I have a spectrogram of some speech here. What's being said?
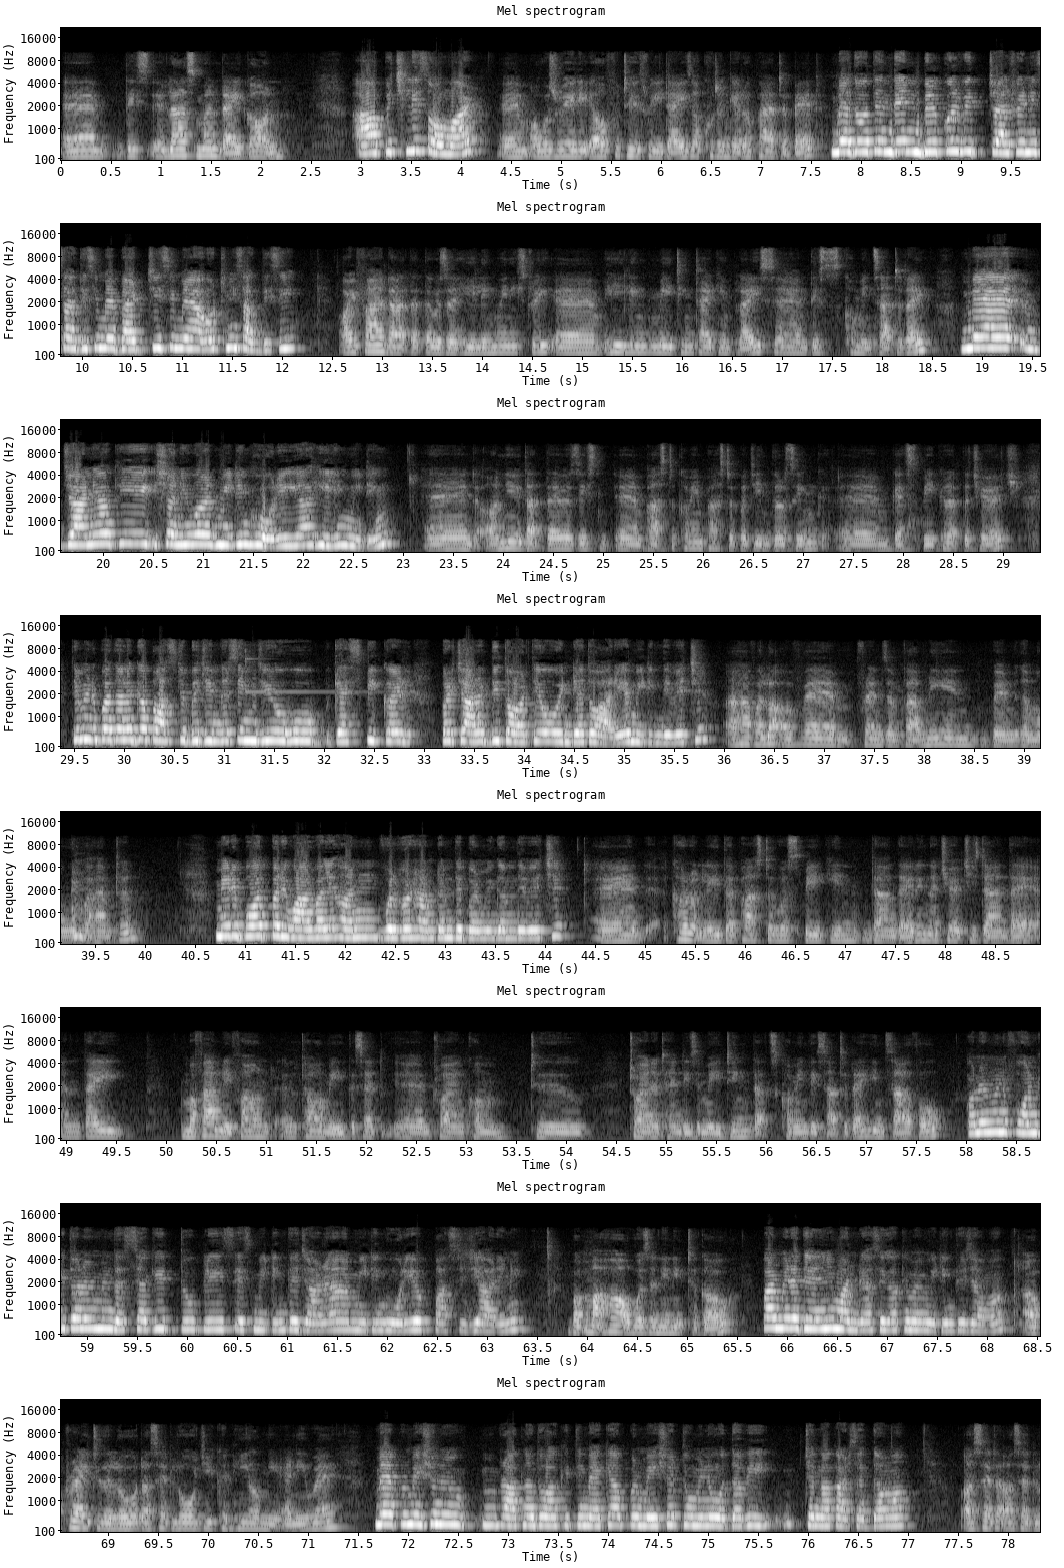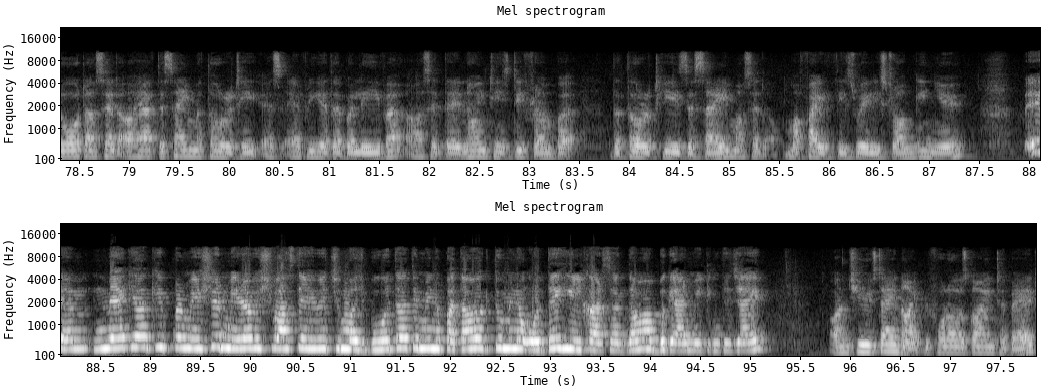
Um, this uh, last Monday gone, पिछले सोमवार um, I was really ill for two three days. I couldn't get up out of bed. मैं दो तीन दिन बिल्कुल भी चल फिर नहीं सकती सी मैं बैठ जी सी मैं उठ नहीं सकती सी I found out that there was a healing ministry um, healing meeting taking place um, this coming Saturday मैं जानिया कि शनिवार मीटिंग हो रही है healing meeting And I knew that there was this um, pastor coming, Pastor Bajinder Singh, um, guest speaker at the church. ਤੇ ਮੈਨੂੰ ਪਤਾ ਲੱਗਾ ਪਾਸਟਰ ਬਜਿੰਦਰ ਸਿੰਘ ਜੀ ਉਹ ਗੈਸਟ ਸਪੀਕਰ ਪ੍ਰਚਾਰਕ ਦੇ ਤੌਰ ਤੇ ਉਹ ਇੰਡੀਆ ਤੋਂ ਆ ਰਹੇ ਆ ਮੀਟਿੰਗ ਦੇ ਵਿੱਚ I have a lot of um, friends and family in Birmingham and Wolverhampton. ਮੇਰੇ ਬਹੁਤ ਪਰਿਵਾਰ ਵਾਲੇ ਹਨ ਵੁਲਵਰਹੈਂਪਟਨ ਤੇ ਬਰਮਿੰਗਮ ਦੇ ਵਿੱਚ And currently, the pastor was speaking down there in the churches down there, and they, my family found and told me, they said, um, try and come to, try and attend this meeting that's coming this Saturday in Southall. उन्होंने मैंने phone किया उन्होंने मैंने दस्या कि तू please इस meeting पे जाना मीटिंग हो रही है पास्टर जी आ रहे ने But my heart wasn't in it to go. ਪਰ ਮੇਰਾ ਦਿਲ ਨਹੀਂ ਮੰਨ ਰਿਹਾ ਸੀਗਾ ਕਿ ਮੈਂ ਮੀਟਿੰਗ ਤੇ ਜਾਵਾਂ I prayed to the Lord. I said, Lord, you can heal me anywhere. ਮੈਂ Parmeshar. ਨੂੰ ਪ੍ਰਾਰਥਨਾ ਦੁਆ ਕੀਤੀ ਮੈਂ ਕਿਹਾ ਪਰਮੇਸ਼ਰ ਤੂੰ ਮੈਨੂੰ ਉਦਾਂ ਵੀ ਚੰਗਾ ਕਰ ਸਕਦਾ ਵਾਂ I said, I said, Lord, I said, I have the same authority as every other believer. I said, the anointing is different, but the authority is the same. I said, my faith is really strong in you. ਅਮ, ਮੈਂ ਕਿਹਾ ਕਿ ਪਰਮੇਸ਼ਰ ਮੇਰਾ ਵਿਸ਼ਵਾਸ ਤੇਰੇ ਵਿੱਚ ਮਜ਼ਬੂਤ ਆ ਤੇ ਮੈਨੂੰ ਪਤਾ ਵਾ ਕਿ ਤੂੰ ਮੈਨੂੰ ਉਦਾਂ ਹੀ ਹੀਲ ਕਰ ਸਕਦਾ ਵਾ ਬਗੈਰ ਮੀਟਿੰਗ ਤੇ ਜਾਏ On Tuesday night, before I was going to bed,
